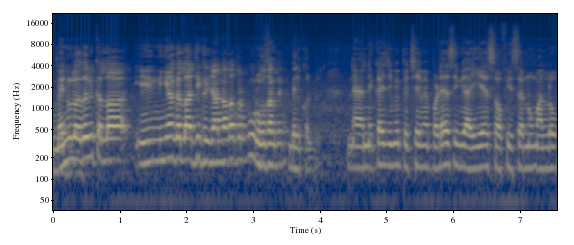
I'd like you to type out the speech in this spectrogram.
ਮੈਨੂੰ ਲੱਗਦਾ ਵੀ ਕੱਲਾ ਇੰਨੀਆਂ ਗੱਲਾਂ 'ਚ ਹੀ ਖਜ਼ਾਨਾ ਤਾਂ ਭਰਪੂਰ ਹੋ ਸਕਦੇ ਨੇ। ਬਿਲਕੁਲ ਬਿਲਕੁਲ। ਨਿੱਕਾ ਜਿਵੇਂ ਪਿੱਛੇ ਮੈਂ ਪੜਿਆ ਸੀ ਵੀ ਆਈਏਐਸ ਆਫੀਸਰ ਨੂੰ ਮੰਨ ਲਓ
